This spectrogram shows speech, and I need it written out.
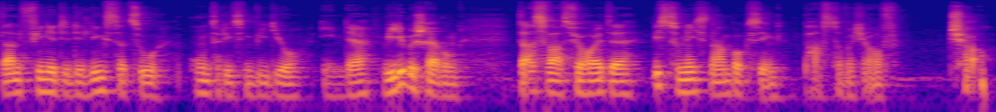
dann findet ihr die Links dazu unter diesem Video in der Videobeschreibung. Das war's für heute. Bis zum nächsten Unboxing. Passt auf euch auf. Ciao.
